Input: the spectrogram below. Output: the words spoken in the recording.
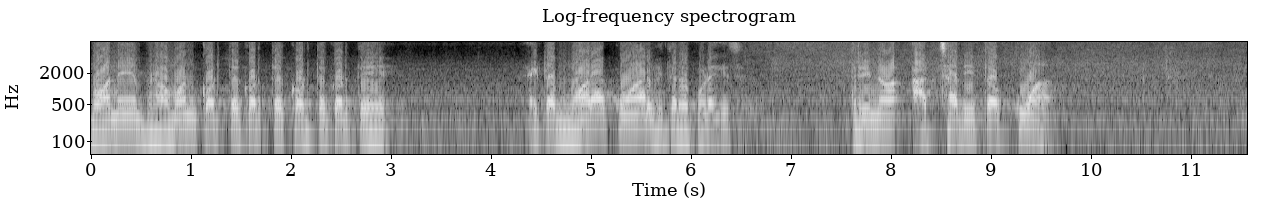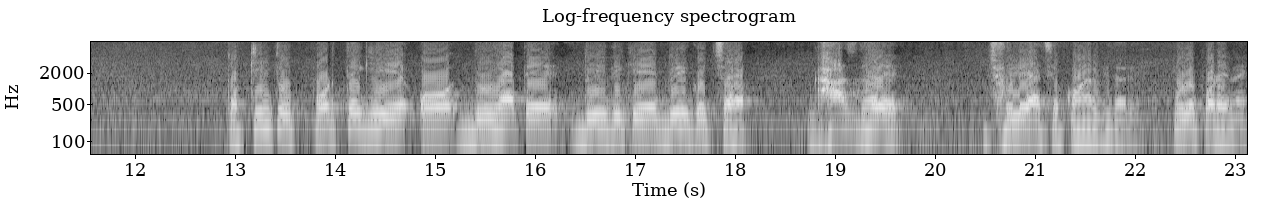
বনে ভ্রমণ করতে করতে করতে করতে একটা মরা কুয়ার ভিতরে পড়ে গেছে। তৃণ আচ্ছাদিত কুয়া। তো কিন্তু পড়তে গিয়ে ও দুই হাতে দুই দিকে দুই গুচ্ছ ঘাস ধরে ঝুলে আছে কুয়ার ভিতরে, পুরো পড়ে নাই।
